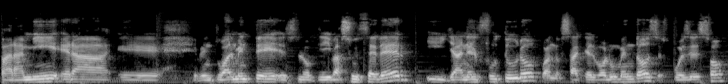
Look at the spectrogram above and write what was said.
para mí era, eh, eventualmente es lo que iba a suceder y ya en el futuro, cuando saque el volumen 2, después de eso,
